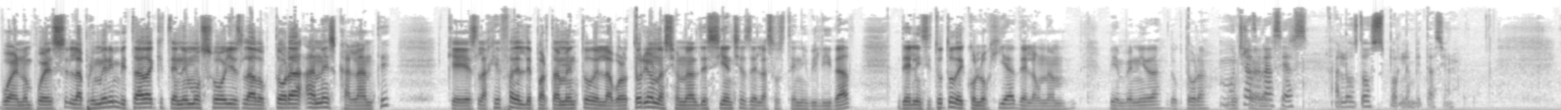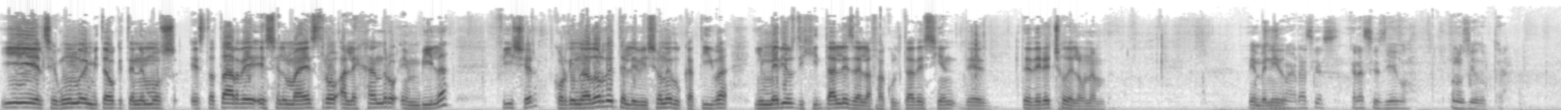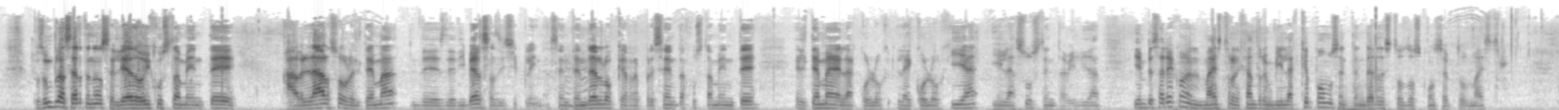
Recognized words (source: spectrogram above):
Bueno, pues la primera invitada que tenemos hoy es la doctora Ana Escalante, que es la jefa del Departamento del Laboratorio Nacional de Ciencias de la Sostenibilidad del Instituto de Ecología de la UNAM. Bienvenida, doctora. Muchas, gracias. a los dos por la invitación. Y el segundo invitado que tenemos esta tarde es el maestro Alejandro Envila. Fischer, coordinador de televisión educativa y medios digitales de la Facultad de, de Derecho de la UNAM. Bienvenido. Muchísimas gracias. Gracias, Diego. Buenos días, doctora. Pues un placer tenernos el día de hoy justamente hablar sobre el tema desde diversas disciplinas, entender lo que representa justamente el tema de la, ecología y la sustentabilidad. Y empezaría con el maestro Alejandro Envila. ¿Qué podemos entender de estos dos conceptos, maestro?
